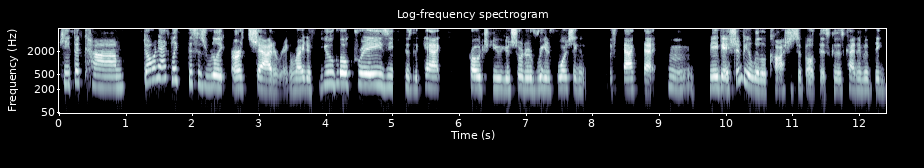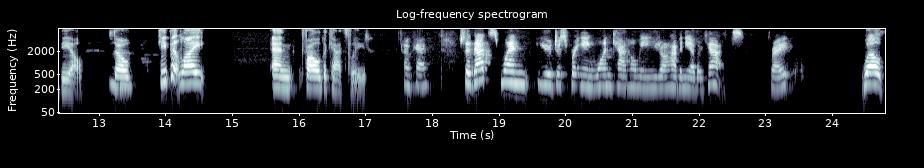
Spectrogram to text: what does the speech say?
keep it calm. Don't act like this is really earth shattering, right? If you go crazy because the cat approached you, you're sort of reinforcing the fact that, hmm, maybe I should be a little cautious about this because it's kind of a big deal. Mm-hmm. So keep it light and follow the cat's lead. Okay. So that's when you're just bringing one cat home and you don't have any other cats, right? Well,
